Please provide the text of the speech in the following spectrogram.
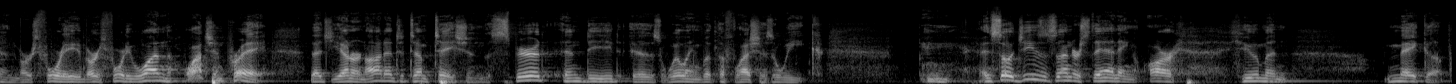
in verse 40, verse 41 Watch and pray that ye enter not into temptation. The spirit indeed is willing, but the flesh is weak. and so, Jesus, understanding our human makeup,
